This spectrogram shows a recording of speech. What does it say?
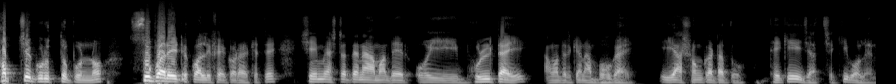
সবচেয়ে গুরুত্বপূর্ণ সুপার এইটে কোয়ালিফাই করার ক্ষেত্রে সেই ম্যাচটাতে না আমাদের ওই ভুলটাই আমাদেরকে না ভোগায় এই আশঙ্কাটা তো থেকেই যাচ্ছে কি বলেন?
